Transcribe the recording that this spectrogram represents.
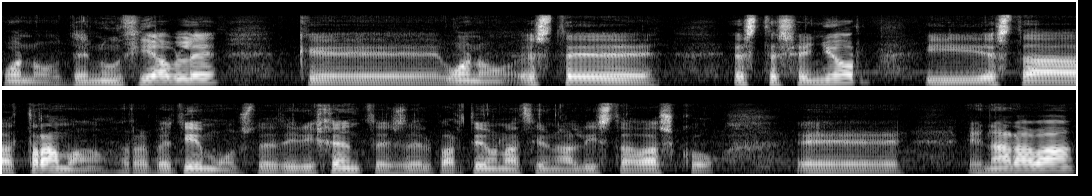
bueno, denunciable que bueno, este, este señor y esta trama, repetimos, de dirigentes del Partido Nacionalista Vasco en Áraba,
